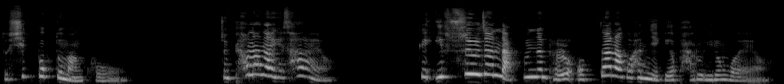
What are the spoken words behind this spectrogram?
또 식복도 많고 좀 편안하게 살아요. 그 입술전 나쁜 점 별로 없다라고 한 얘기가 바로 이런 거예요.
